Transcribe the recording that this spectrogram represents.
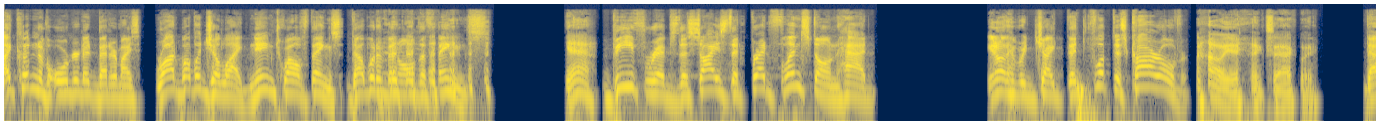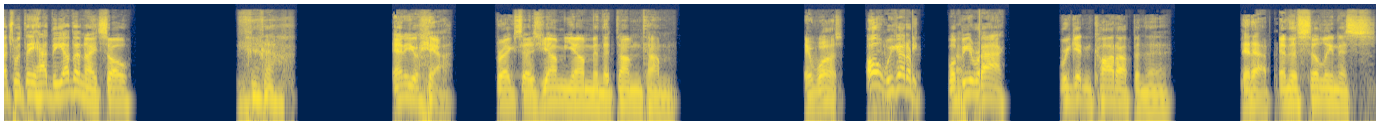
I couldn't have ordered it better myself. Rod, what would you like? Name 12 things. That would have been all the things. Yeah. Beef ribs the size that Fred Flintstone had. You know, they were that flipped his car over. Oh yeah. Exactly. That's what they had the other night. So, yeah. anyway, yeah. Greg says, yum, yum in the tum tum. It was. Oh, we got to. We'll be right back. We're getting caught up in the It happened. in the silliness.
